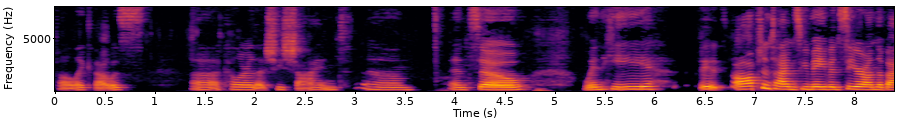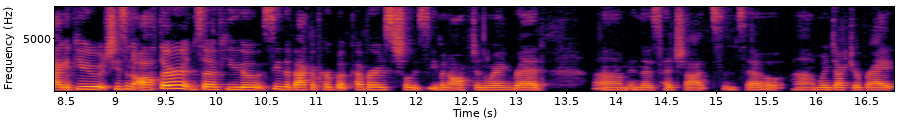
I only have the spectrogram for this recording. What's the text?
Felt like that was uh, a color that she shined. Um, and so when he, it, oftentimes you may even see her on the back. If you, she's an author, and so if you see the back of her book covers, she's even often wearing red um, in those headshots. And so um, when Dr. Bright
